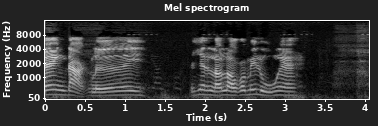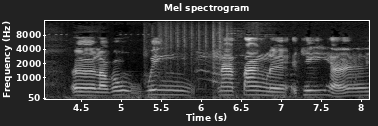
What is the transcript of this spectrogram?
แม่งดักเลยไม่ใช่แล้วเราก็ไม่รู้ไง เออ เราก็วิ่งหน้าตั้งเลยไอ้ที่เอ้ย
